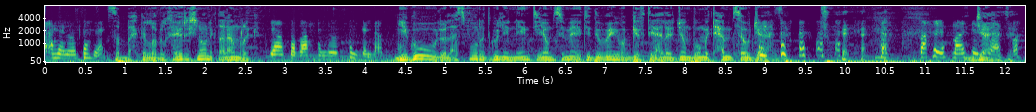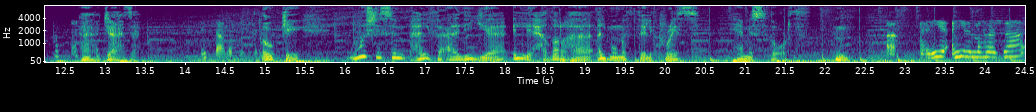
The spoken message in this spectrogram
أهلا وسهلا. صبحك الله بالخير. شلونك طال عمرك؟ يا صباح النور الحمد لله. يقولوا العصفورة تقول لي إن أنت يوم سمعتي دبي وقفتي على جنب ومتحمسة وجاهزة. صحيح ما واقفة. ها جاهزة. إن شاء الله okay. وش اسم هالفعالية اللي حضرها الممثل كريس هيمسورث هم. الله. هي هي المهرجان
